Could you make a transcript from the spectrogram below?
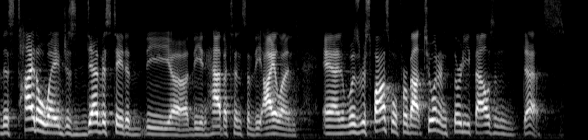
This tidal wave just devastated the, uh, the inhabitants of the island and was responsible for about 230,000 deaths.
